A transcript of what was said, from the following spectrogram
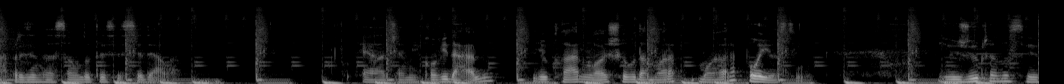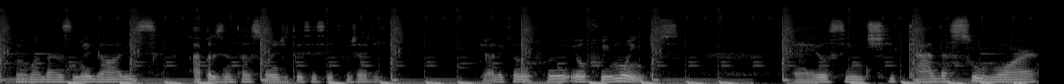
a apresentação do TCC dela ela tinha me convidado e eu, claro, lógico, eu vou dar maior, maior apoio, assim. E eu juro pra você, foi uma das melhores apresentações de TCC que eu já vi. E olha que eu não fui, eu fui muitos. É, eu senti cada suor,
